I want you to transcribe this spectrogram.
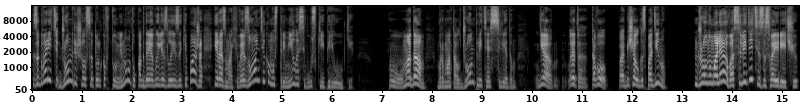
заговорить Джон решился только в ту минуту, когда я вылезла из экипажа и, размахивая зонтиком, устремилась в узкие переулки. «О, мадам!» — бормотал Джон, плетясь следом. «Я, это, того, пообещал господину». «Джон, умоляю вас, следите за своей речью».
